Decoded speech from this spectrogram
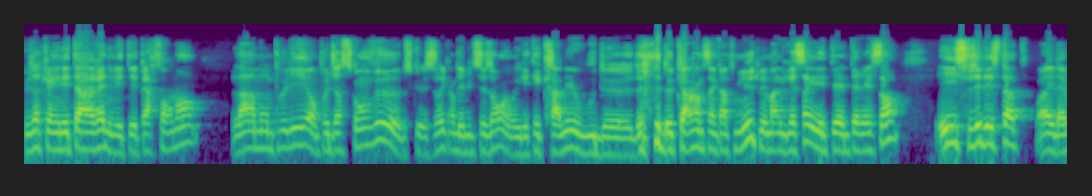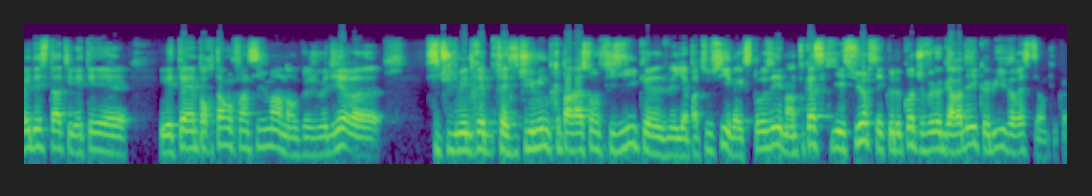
Je veux dire, quand il était à Rennes, il était performant. Là, à Montpellier, on peut dire ce qu'on veut, parce que c'est vrai qu'en début de saison, il était cramé au bout de, de, de 40-50 minutes, mais malgré ça, il était intéressant et il se faisait des stats. Voilà, il avait des stats, il était, il était important offensivement. Donc, je veux dire, euh, si tu lui mets une, si tu lui mets une préparation physique, euh, il n'y a pas de souci, il va exploser. Mais en tout cas, ce qui est sûr, c'est que le coach veut le garder et que lui, il veut rester, en tout cas.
